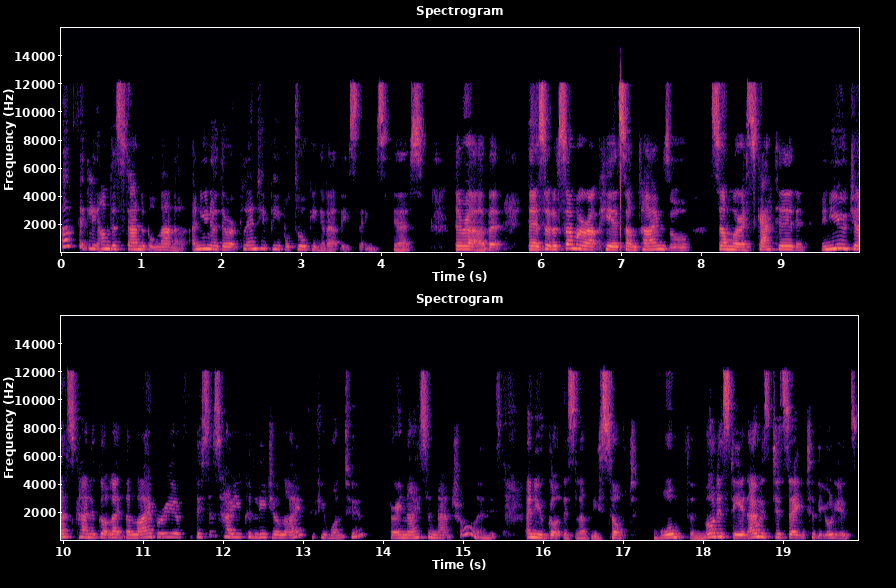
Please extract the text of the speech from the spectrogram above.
perfectly understandable manner. And you know, there are plenty of people talking about these things. Yes, there are, but they're sort of somewhere up here sometimes or somewhere scattered. And, and you just kind of got like the library of this is how you could lead your life if you want to. Very nice and natural. And it's and you've got this lovely soft warmth and modesty. And I was just saying to the audience,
